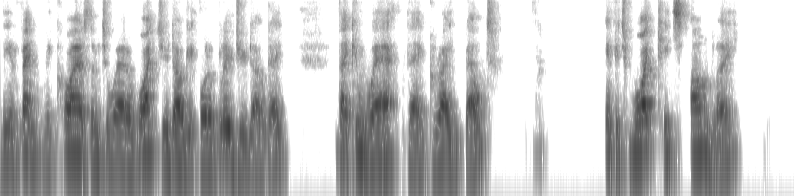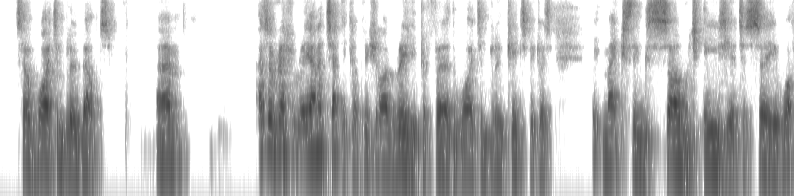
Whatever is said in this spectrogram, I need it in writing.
the event requires them to wear a white judogi or a blue judogi, they can wear their grey belt. If it's white kits only, so white and blue belts. Um, as a referee and a technical official, I really prefer the white and blue kits because it makes things so much easier to see what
